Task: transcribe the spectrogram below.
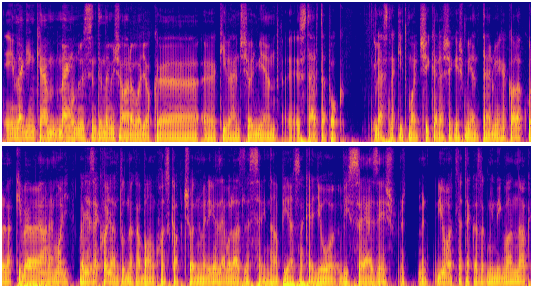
én leginkább, megmondom őszintén, nem is arra vagyok uh, kíváncsi, hogy milyen startupok lesznek itt majd sikeresek, és milyen termékek alakulnak ki belőle, hanem hogy, hogy ezek hogyan tudnak a bankhoz kapcsolódni, mert igazából az lesz szerintem a piacnak egy jó visszajelzés, mert jó ötletek azok mindig vannak,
